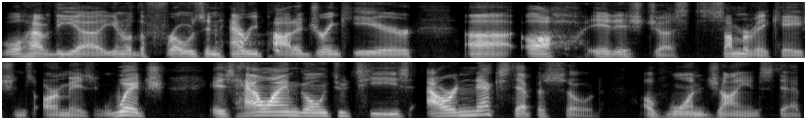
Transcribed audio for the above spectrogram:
we'll have the uh, you know, the frozen Harry Potter drink here. Uh oh, it is just summer vacations are amazing, which is how I'm going to tease our next episode of One Giant Step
